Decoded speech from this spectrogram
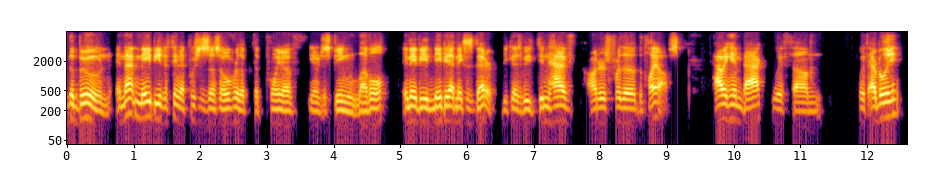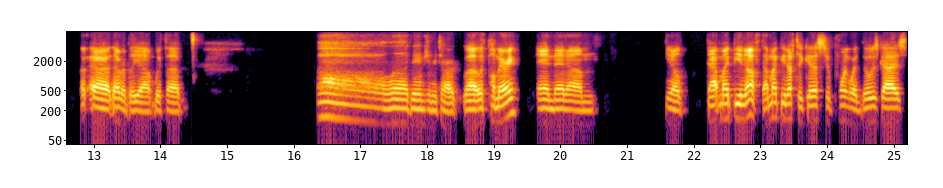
the boon, and that may be the thing that pushes us over the, the point of you know just being level. It may be maybe that makes us better because we didn't have Anders for the the playoffs. Having him back with um with Eberle, uh, not Eberle, uh, with uh oh names are retarded uh, with Palmieri, and then um you know that might be enough. That might be enough to get us to a point where those guys,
